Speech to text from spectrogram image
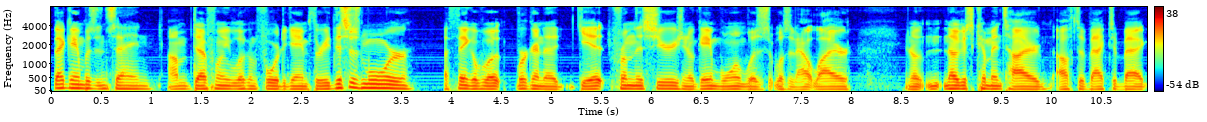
that game was insane. I'm definitely looking forward to Game Three. This is more, I think, of what we're gonna get from this series. You know, Game One was was an outlier you know, Nuggets come in tired off the back to back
